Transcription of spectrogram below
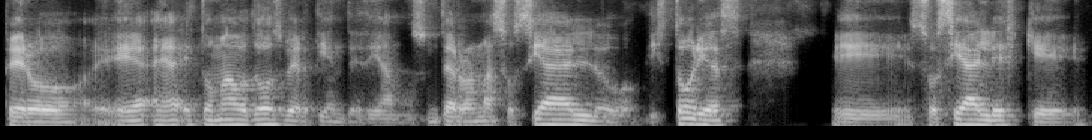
Pero he, tomado dos vertientes, digamos, un terror más social o historias eh, sociales que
